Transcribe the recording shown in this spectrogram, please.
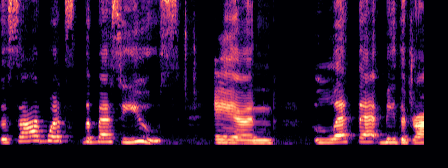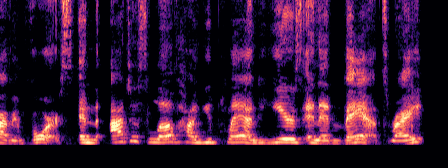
Decide what's the best use and let that be the driving force. And I just love how you planned years in advance, right?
